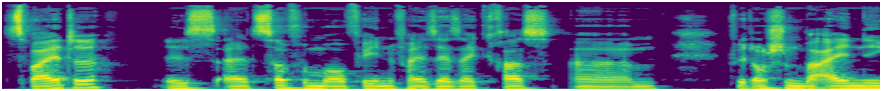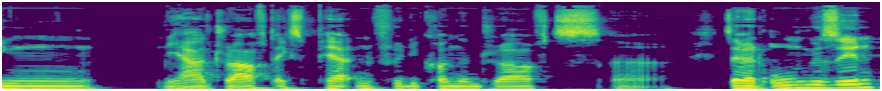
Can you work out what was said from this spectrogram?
zweite, ist als Sophomore auf jeden Fall sehr, sehr krass. Ähm, wird auch schon bei einigen ja, Draft-Experten für die kommenden Drafts äh, sehr weit oben gesehen.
